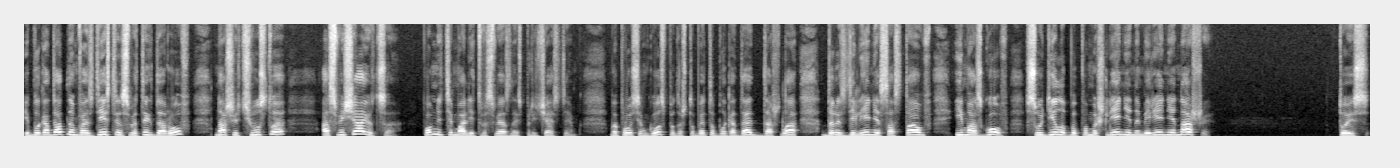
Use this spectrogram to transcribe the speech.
И благодатным воздействием святых даров наши чувства освещаются. Помните молитвы, связанные с причастием? Мы просим Господа, чтобы эта благодать дошла до разделения составов и мозгов, судила бы помышления и намерения наши. То есть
